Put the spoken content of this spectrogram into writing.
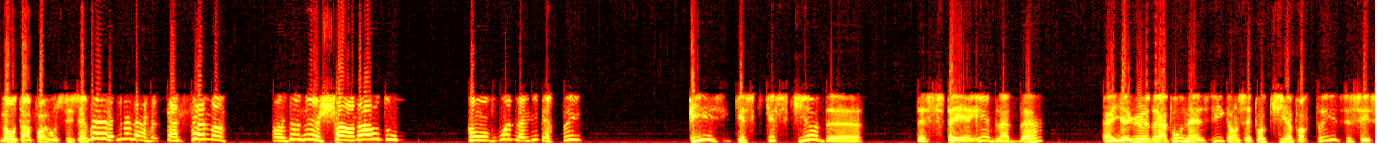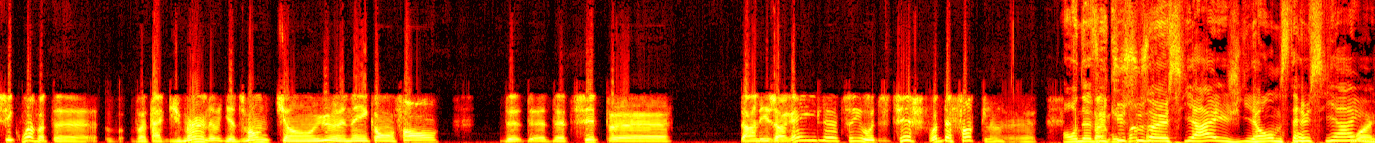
L'autre affaire aussi, c'est ben là, la, ta femme a, donné un shout-out au convoi de la liberté. Puis, qu'est-ce qu'il y a de, de terrible là-dedans? Euh, il y a eu un drapeau nazi qu'on ne sait pas qui a porté. C'est quoi votre, euh, votre argument? Il y a du monde qui ont eu un inconfort de, de, de type euh, dans les oreilles, là, tu sais, auditif. What the fuck, là? On a vécu sous un siège, Guillaume. C'était un siège. Ouais,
